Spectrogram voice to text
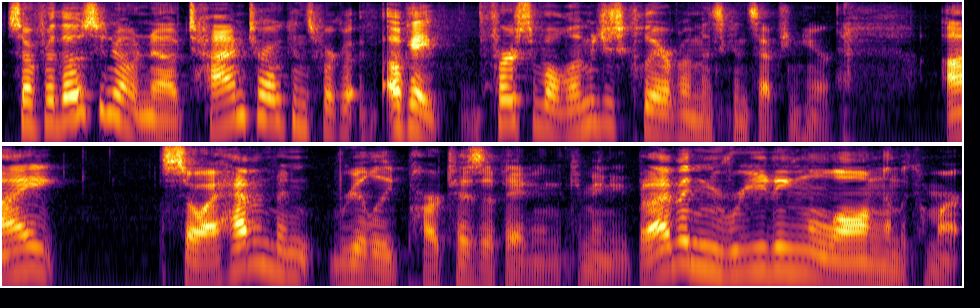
So for those who don't know, time tokens work. Okay, first of all, let me just clear up a misconception here. I so I haven't been really participating in the community, but I've been reading along in the com-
